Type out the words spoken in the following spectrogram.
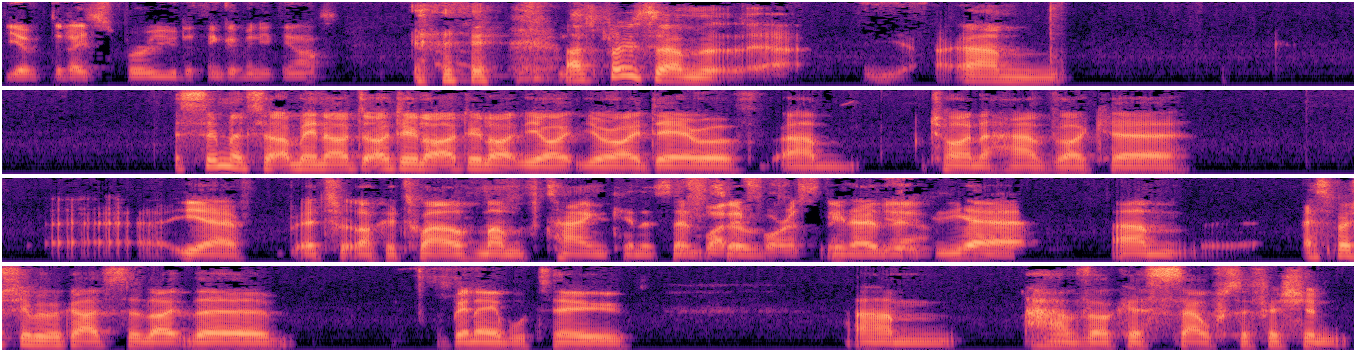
you did I spur you to think of anything else? I suppose um, um, similar to. I mean, I, do- I do like I do like the your idea of um, trying to have like a uh, yeah, it's like a twelve month tank in a sense Flooded of forest you know the, yeah, um, especially with regards to like the being able to um, have like a self sufficient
